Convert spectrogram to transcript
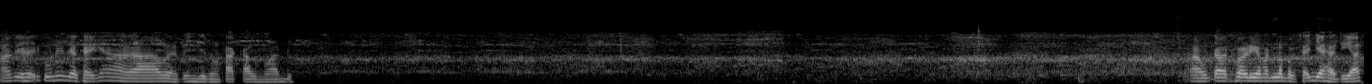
આથી હરખું નહીં દેખાય ક્યાં આવે પિંજરું ટાકાલનું આડું આવતા અઠવાડિયા મતલબ થઈ જાય હતી યાર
